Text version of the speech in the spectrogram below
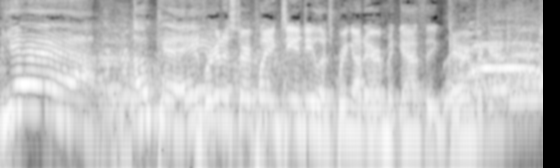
yeah. Okay. If we're gonna start playing D and D, let's bring out Erin McGathy. Erin McGathy.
